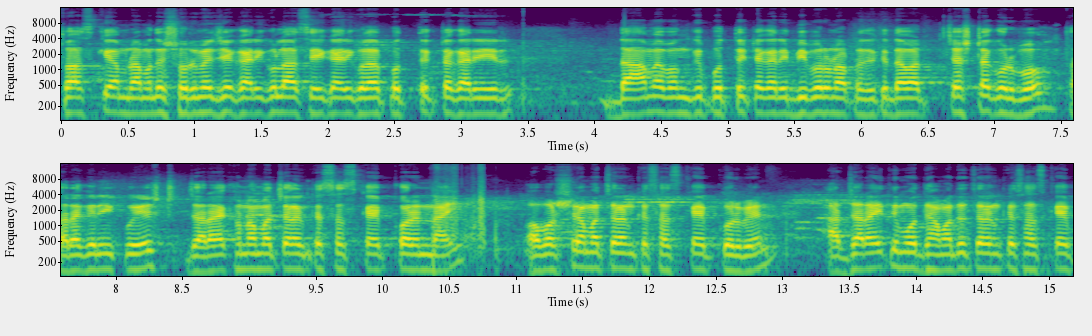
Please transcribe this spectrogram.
তো আজকে আমরা আমাদের শোরুমে যে গাড়িগুলো আছে, এই গাড়িগুলোর প্রত্যেকটা গাড়ির দাম এবং কি প্রত্যেকটা গাড়ির বিবরণ আপনাদেরকে দেওয়ার চেষ্টা করব। তার আগে রিকোয়েস্ট যারা এখনও আমার চ্যানেলকে সাবস্ক্রাইব করেন নাই, অবশ্যই আমার চ্যানেলকে সাবস্ক্রাইব করবেন। আর যারা ইতিমধ্যে আমাদের চ্যানেলকে সাবস্ক্রাইব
